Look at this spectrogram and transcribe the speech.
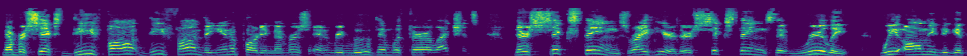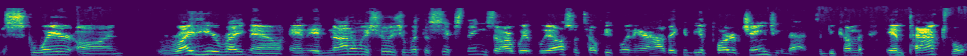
Number six, defund defund the uniparty members and remove them with fair elections. There's six things right here. There's six things that really we all need to get square on right here, right now. And it not only shows you what the six things are, but we also tell people in here how they can be a part of changing that to become impactful.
